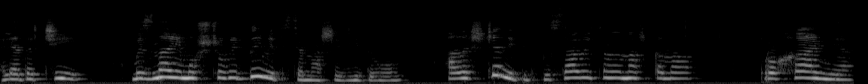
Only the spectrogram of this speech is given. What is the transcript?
Глядачі, ми знаємо, що ви дивитеся наше відео, але ще не підписалися на наш канал. Прохання,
